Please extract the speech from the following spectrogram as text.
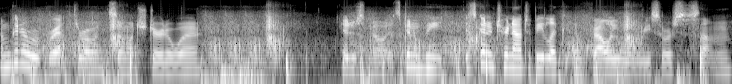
I'm gonna regret throwing so much dirt away. I just know it. It's gonna be, it's gonna turn out to be like a valuable resource or something.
